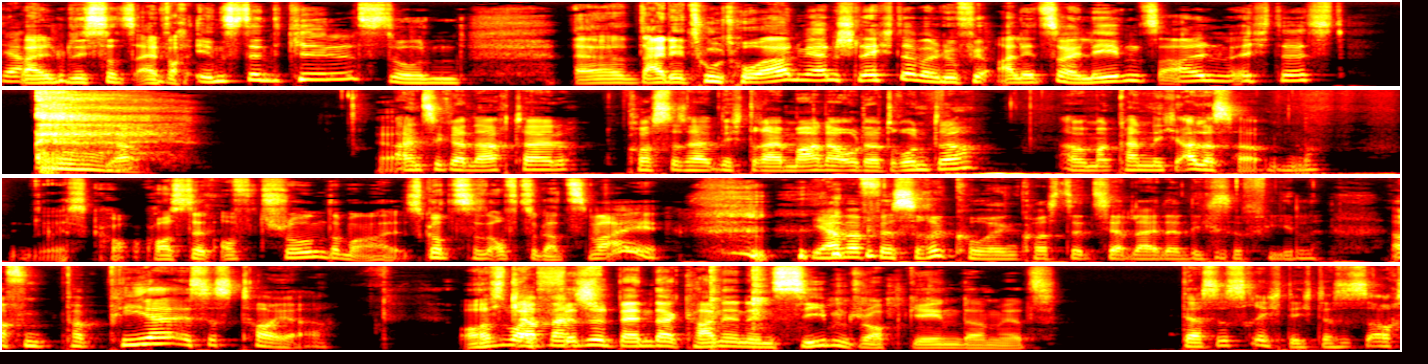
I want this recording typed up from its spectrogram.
ja. weil du dich sonst einfach instant killst und äh, deine Tutoren werden schlechter, weil du für alle zwei Leben zahlen möchtest. Ja. ja. Einziger Nachteil, kostet halt nicht drei Mana oder drunter. Aber man kann nicht alles haben, ne? Es kostet oft schon mal. Es kostet oft sogar zwei. Ja, aber fürs Rückholen kostet es ja leider nicht so viel. Auf dem Papier ist es teuer. Oswald Viertelbänder kann in den 7-Drop gehen damit. Das ist richtig. Das ist auch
